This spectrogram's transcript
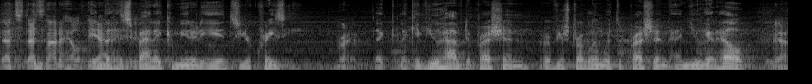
that's that's In- not a healthy idea. in attitude. the Hispanic community, it's you're crazy. right. Like, like if you have depression or if you're struggling with depression and you get help, Yeah.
